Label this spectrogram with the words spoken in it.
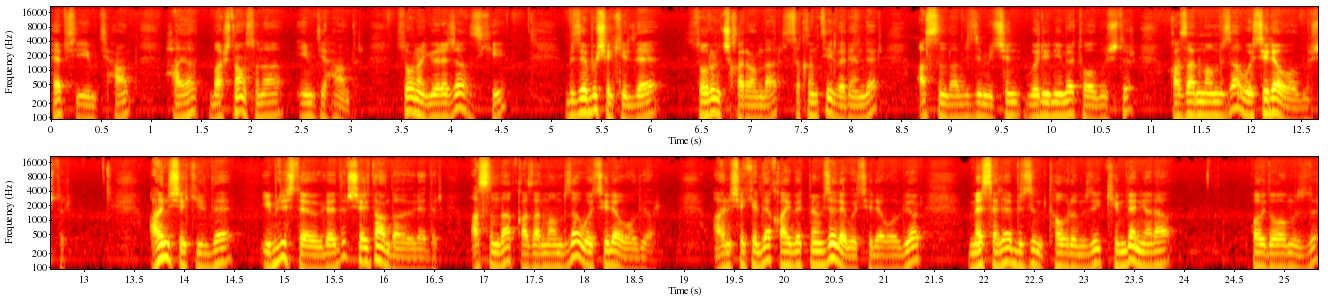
hepsi imtihan. Hayat baştan sona imtihandır. Sonra göreceğiz ki bize bu şekilde sorun çıkaranlar, sıkıntı verenler aslında bizim için veli nimet olmuştur. Kazanmamıza vesile olmuştur. Aynı şekilde iblis de öyledir, şeytan da öyledir. Aslında kazanmamıza vesile oluyor. Aynı şekilde kaybetmemize de vesile oluyor. Mesele bizim tavrımızı kimden yana koyduğumuzdur.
